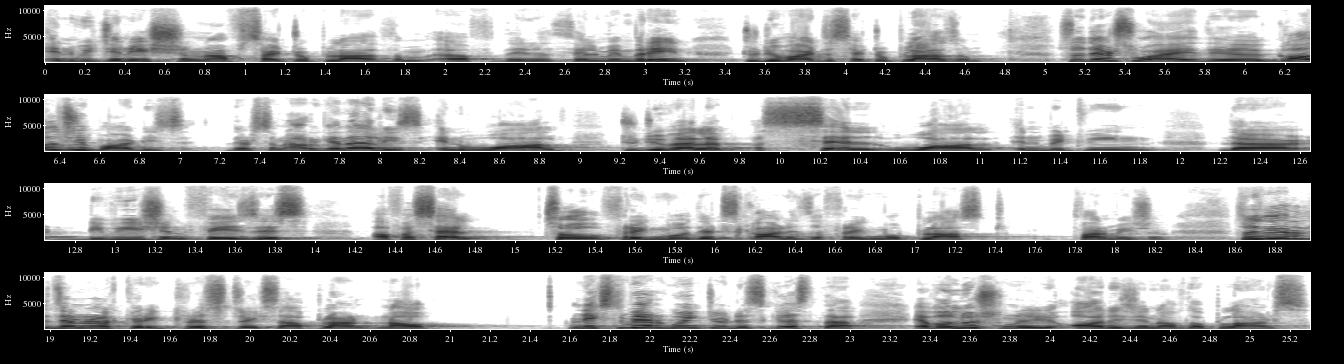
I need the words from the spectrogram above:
invagination of cytoplasm of the cell membrane to divide the cytoplasm. So that's why the Golgi bodies, that's an organelle is involved to develop a cell wall in between the division phases of a cell. So phragmo, that's called as a phragmoplast formation. So these are the general characteristics of plant. Now, Next, we are going to discuss the evolutionary origin of the plants.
